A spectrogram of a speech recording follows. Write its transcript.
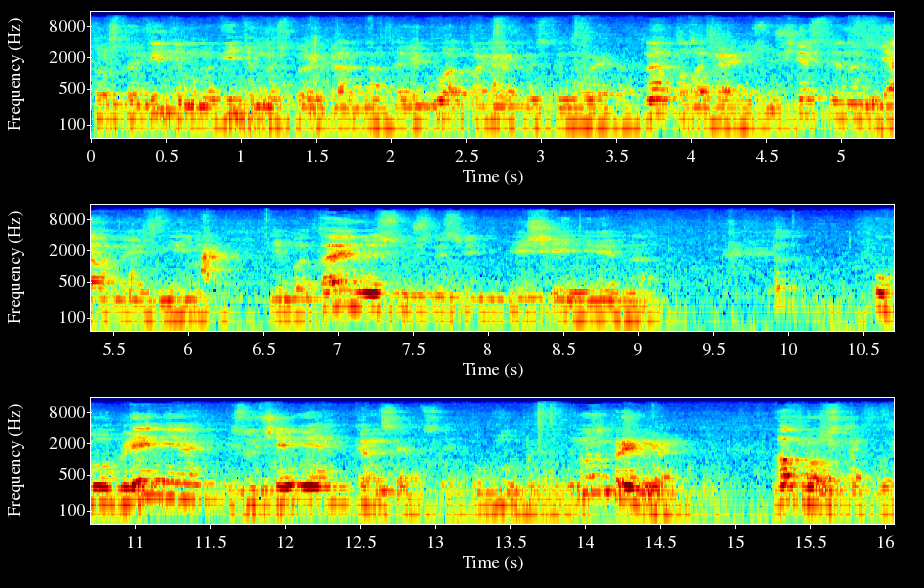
То, что видимо, но видимость только одна, далеко от поверхности моря, одна, полагаю, несущественным, явная в мире, ибо тайная сущность вещей не видна углубление изучения концепции. Углубление. Ну, например, вопрос такой.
